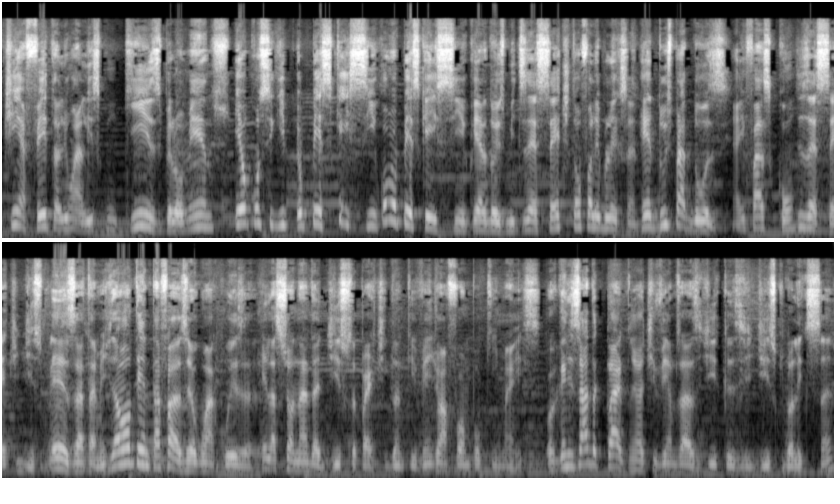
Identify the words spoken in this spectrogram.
tinha feito ali uma lista com 15 pelo menos. Eu consegui, eu pesquei 5. Como eu pesquei 5 que era 2017, então eu falei pro Alexander, reduz pra 12. Aí faz com 17 discos. Exatamente. Então vamos tentar fazer alguma coisa relacionada a discos a partir do ano que vem de uma forma um pouquinho mais organizada. Claro que nós já tivemos as dicas de disco do Alexander,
